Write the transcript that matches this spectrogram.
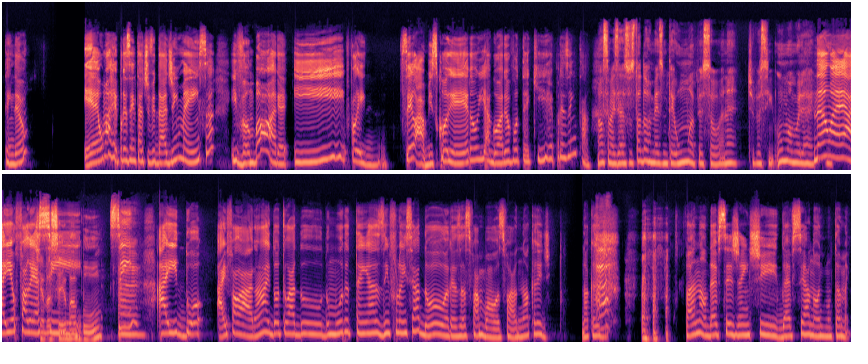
entendeu? É uma representatividade imensa e vambora. E falei, sei lá, me escolheram e agora eu vou ter que representar. Nossa, mas é assustador mesmo ter uma pessoa, né? Tipo assim, uma mulher. Não é, aí eu falei Tinha assim. você e o Babu. Sim, É. Aí, do, aí falaram, ai, do outro lado do, do muro tem as influenciadoras, as famosas. Falaram, não acredito, não acredito. Falaram, não, deve ser gente, deve ser anônimo também.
